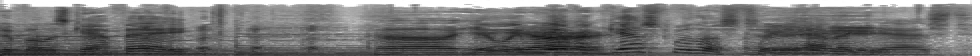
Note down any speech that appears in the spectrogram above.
to Bo's Cafe. Uh, here Hey, we we are. have a guest with us today. We have a guest.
